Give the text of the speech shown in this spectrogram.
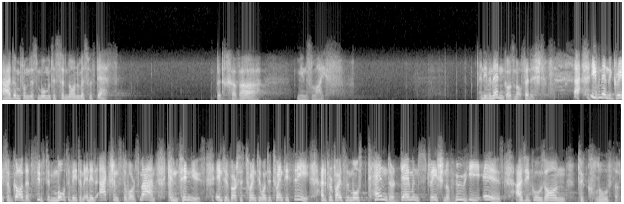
Adam from this moment is synonymous with death. But Chava means life. And even then, God's not finished. even then, the grace of God that seems to motivate him in his actions towards man continues into verses 21 to 23 and provides the most tender demonstration of who he is as he goes on to clothe them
